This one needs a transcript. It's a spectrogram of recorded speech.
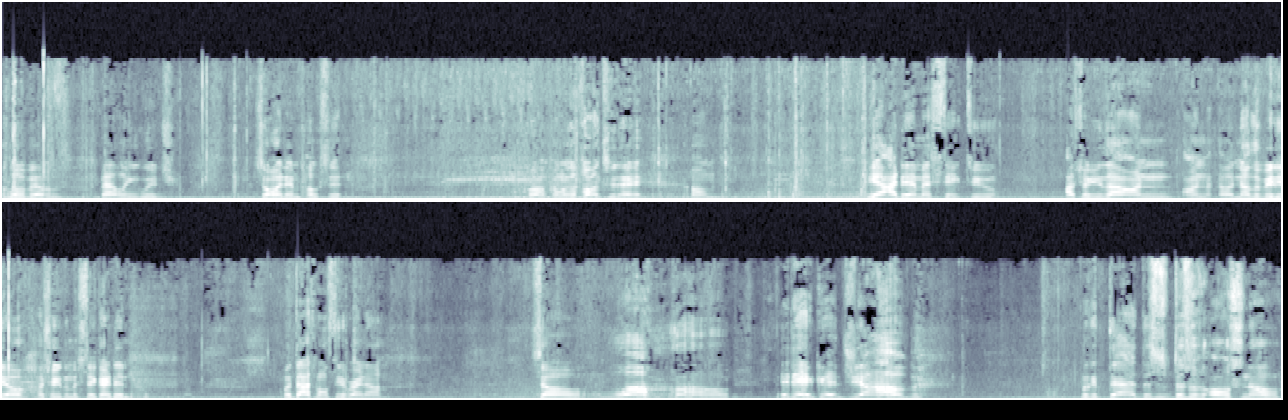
a little bit of bad language so i didn't post it. But i'm coming with a vlog today. Um yeah i did a mistake too I'll show you that on on another video. I'll show you the mistake I did. But that's mostly it right now. So, whoa! They did a good job. Look at that. This is this is all snow.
